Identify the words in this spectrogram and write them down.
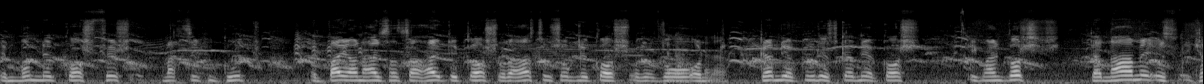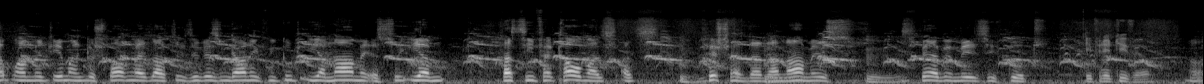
im Munde. Goschfisch macht sich gut. In Bayern heißt das der alte Gosch oder hast du schon gegoscht oder so. und genau. gönn dir Gutes, gönn dir Gosch. Ich meine, Gosch, der Name ist, ich habe mal mit jemandem gesprochen, der sagte, sie wissen gar nicht, wie gut ihr Name ist zu ihrem, was sie verkaufen als, als Mhm. Fischhändler. Der Name ist, ist werbemäßig gut. Definitiv, ja. Ja.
